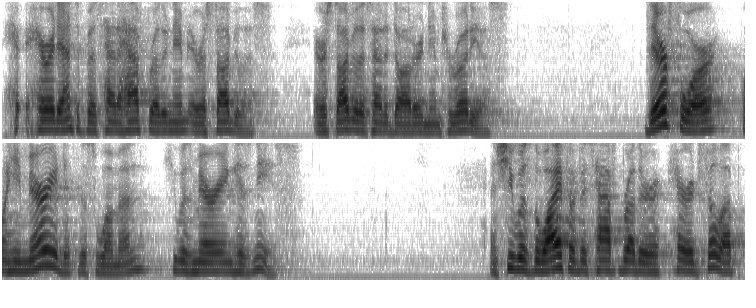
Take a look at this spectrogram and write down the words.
Herod Antipas had a half brother named Aristobulus. Aristobulus had a daughter named Herodias. Therefore, when he married this woman, he was marrying his niece. And she was the wife of his half brother Herod Philip,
